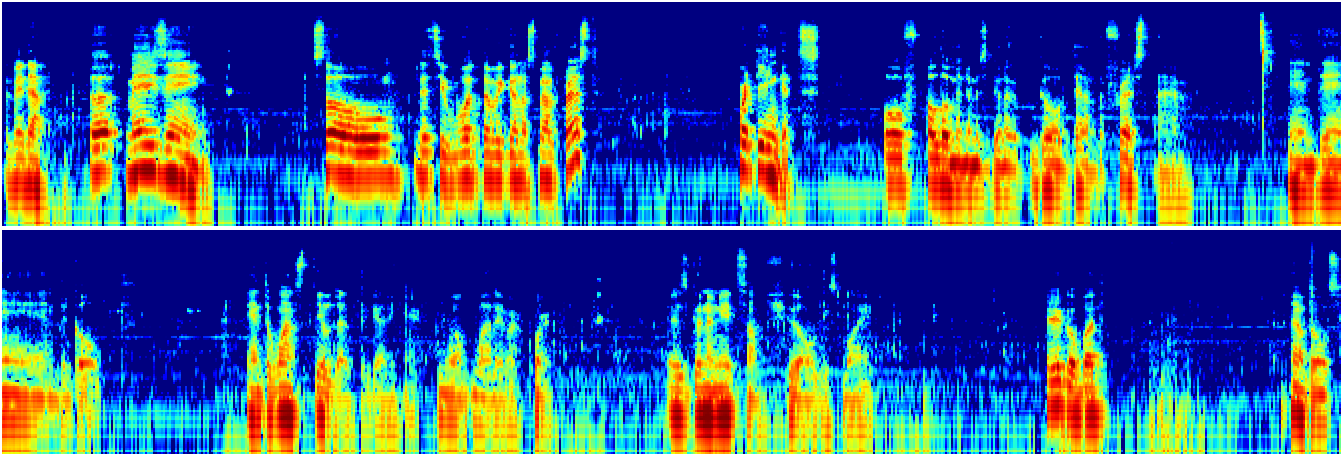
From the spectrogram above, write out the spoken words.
Put me down. Amazing! So, let's see, what are we gonna smell first? 40 ingots of aluminum is gonna go down the first time. And then the gold. And the one steel that we got in here. Well, whatever, for It's gonna need some fuel, this boy. Here you go, bud. Have those.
